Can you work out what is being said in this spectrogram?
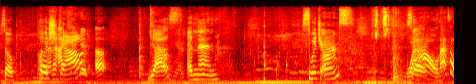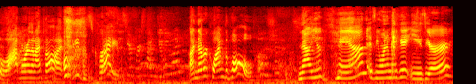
so But push then I down. can get up. yes, and then switch arms. Wow, that's a lot more than I thought. Jesus Christ. Is this your first time doing one? I never climbed the pole. Oh, shit. Now you can, if you want to make it easier,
